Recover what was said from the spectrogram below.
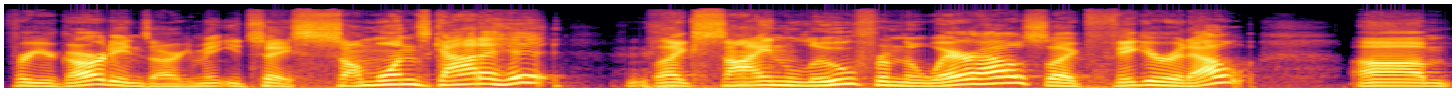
for your Guardians argument, you'd say someone's got to hit. Like sign Lou from the warehouse, like figure it out. Um,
